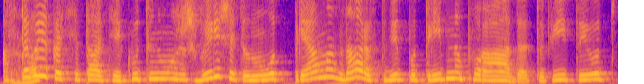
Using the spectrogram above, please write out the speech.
А в тебе якась ситуація, яку ти не можеш вирішити, ну от прямо зараз тобі потрібна порада. Тобі ти от.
